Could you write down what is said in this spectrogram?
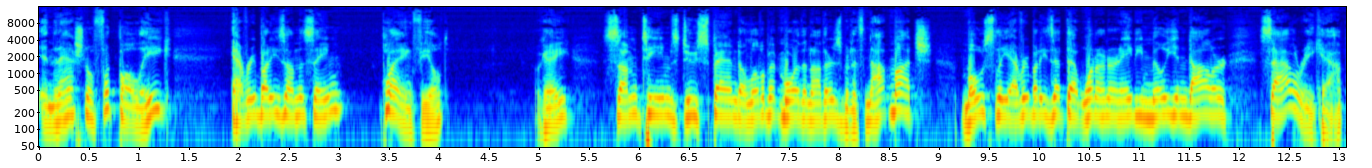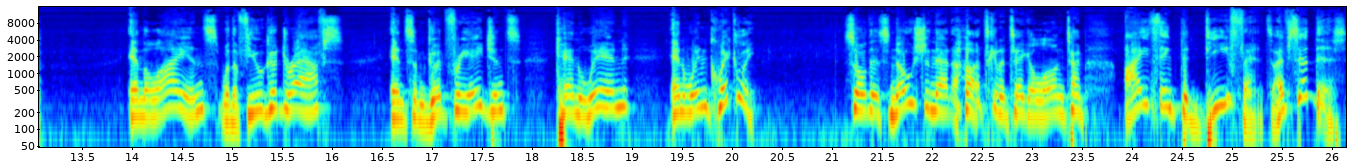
in the National Football League, everybody's on the same playing field. Okay? Some teams do spend a little bit more than others, but it's not much. Mostly everybody's at that $180 million salary cap. And the Lions, with a few good drafts and some good free agents, can win and win quickly. So, this notion that oh, it's going to take a long time, I think the defense, I've said this,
